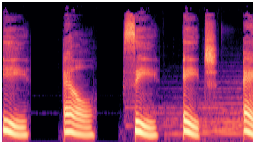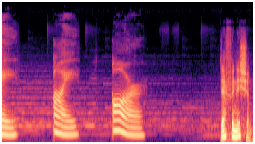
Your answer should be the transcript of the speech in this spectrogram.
E L C H A I R Definition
